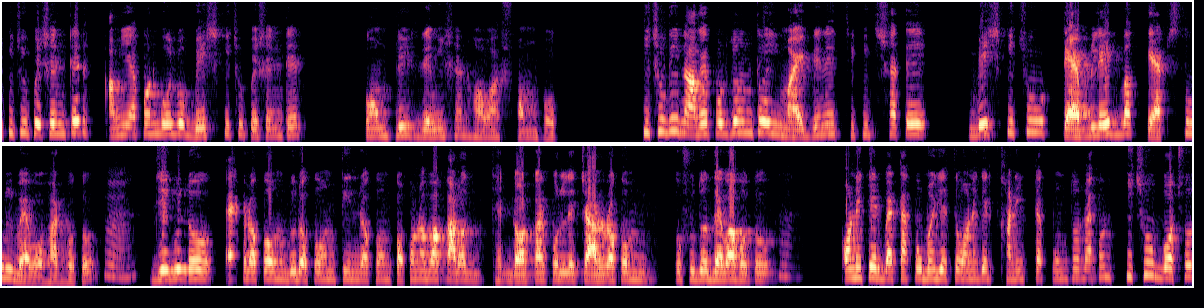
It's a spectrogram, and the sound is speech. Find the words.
কিছু পেশেন্টের আমি এখন বলব বেশ কিছু পেশেন্টের কমপ্লিট রেমিশন হওয়া সম্ভব। কিছুদিন আগে পর্যন্ত এই মাইগ্রেনের চিকিৎসাতে বেশ কিছু ট্যাবলেট বা ক্যাপসুল ব্যবহার হতো যেগুলো একরকম দু রকম তিন রকম কখনো বা কারও দরকার পড়লে চার রকম ওষুধও দেওয়া হতো। অনেকের ব্যথা কমে যেত অনেকের খানিকটা কমতো না। এখন কিছু বছর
